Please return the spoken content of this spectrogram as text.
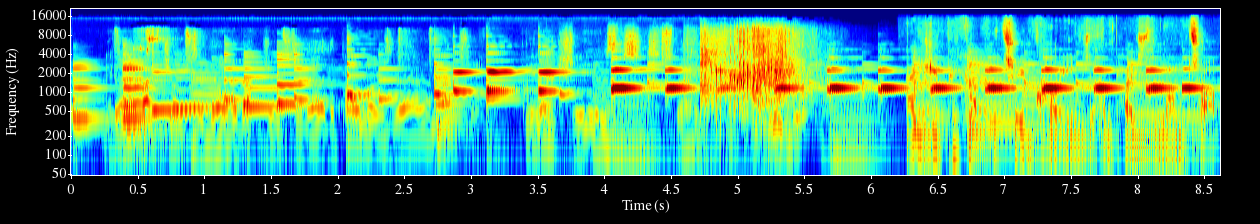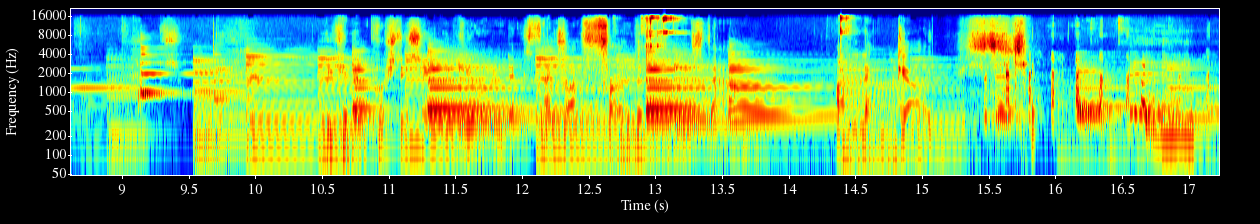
And if there, that jumps to there, that jumps to there, the polo's there, and that's it. It actually is the six of spades. And you pick up the two queens and place them on top. You can then push this in with your index as I throw the coins down, I let go.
